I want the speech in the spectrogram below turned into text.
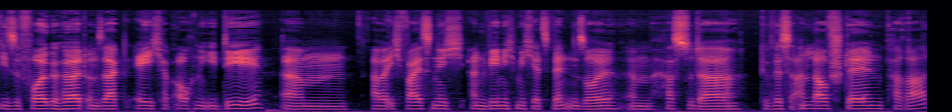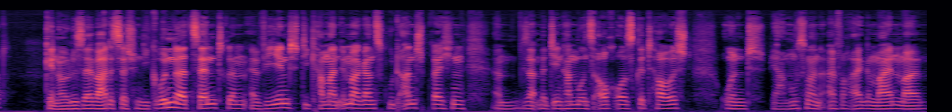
diese Folge hört und sagt, ey, ich habe auch eine Idee, ähm, aber ich weiß nicht, an wen ich mich jetzt wenden soll, ähm, hast du da gewisse Anlaufstellen parat? Genau, du selber hattest ja schon die Gründerzentren erwähnt, die kann man immer ganz gut ansprechen. Ähm, wie gesagt, mit denen haben wir uns auch ausgetauscht und ja, muss man einfach allgemein mal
